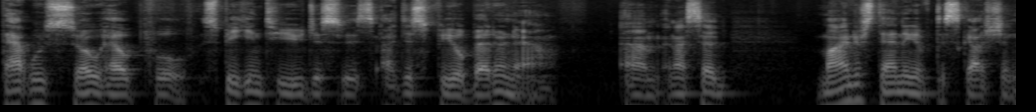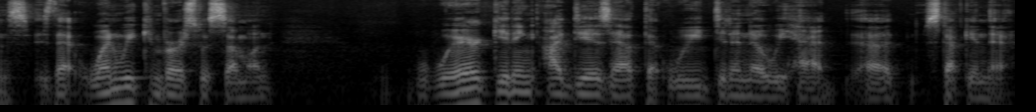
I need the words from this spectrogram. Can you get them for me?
that was so helpful. Speaking to you just is I just feel better now. Um, and I said, my understanding of discussions is that when we converse with someone, we're getting ideas out that we didn't know we had uh, stuck in there.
